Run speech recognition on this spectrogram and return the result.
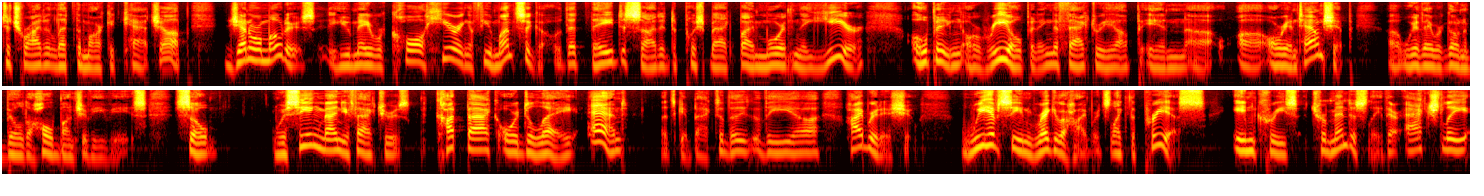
to try to let the market catch up. General Motors, you may recall hearing a few months ago that they decided to push back by more than a year, opening or reopening the factory up in uh, uh, Orion Township uh, where they were going to build a whole bunch of EVs. So we're seeing manufacturers cut back or delay, and let's get back to the the uh, hybrid issue. We have seen regular hybrids like the Prius increase tremendously. They're actually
